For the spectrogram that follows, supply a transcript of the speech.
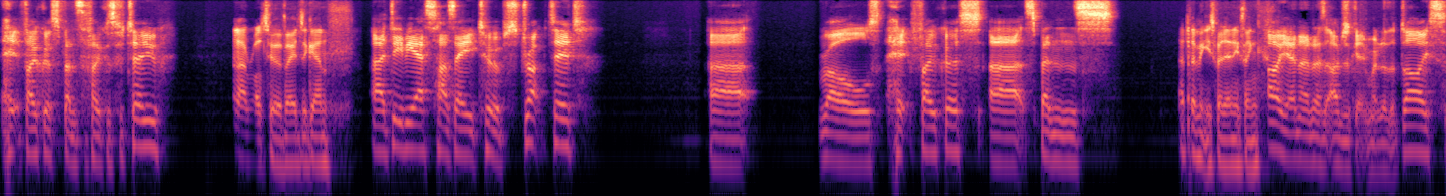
hit focus, spends the focus for two. And I roll two evades again. Uh, DBS has a two obstructed. Uh, rolls hit focus, uh, spends. I don't think you spend anything. Oh, yeah, no, no, I'm just getting rid of the dice.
